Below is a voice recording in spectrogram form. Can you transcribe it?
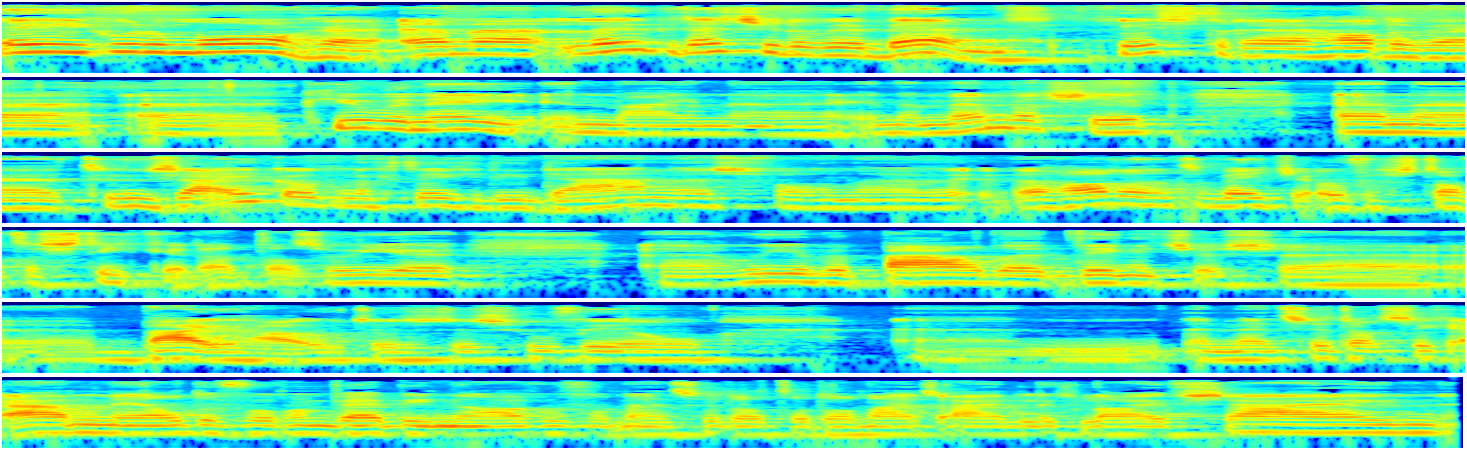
Hey, goedemorgen en uh, leuk dat je er weer bent. Gisteren hadden we uh, Q&A in mijn, uh, in mijn membership en toen zei ik ook nog tegen die dames van, we hadden het een beetje over statistieken. Dat, dat hoe, je, hoe je bepaalde dingetjes bijhoudt. Dus, dus hoeveel Um, en mensen dat zich aanmelden voor een webinar, hoeveel mensen dat er dan uiteindelijk live zijn,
